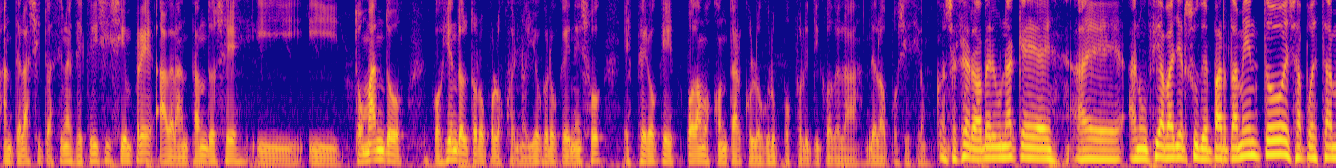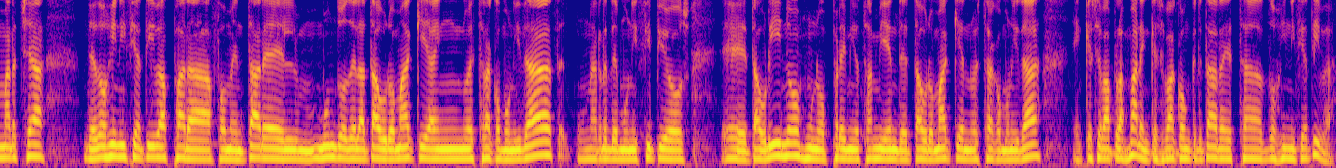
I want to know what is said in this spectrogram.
ante las situaciones de crisis siempre adelantándose y, tomando, cogiendo el toro por los cuernos. Yo creo que en eso espero que podamos contar con los grupos políticos de la, de la oposición. Consejero, a ver, una que eh, anunciaba ayer su departamento, esa puesta en marcha de dos iniciativas para fomentar el mundo de la tauromaquia en nuestra comunidad, una red de municipios eh, taurinos, unos premios también de tauromaquia en nuestra comunidad. ¿En qué se va a plasmar, en qué se va a concretar estas dos iniciativas?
